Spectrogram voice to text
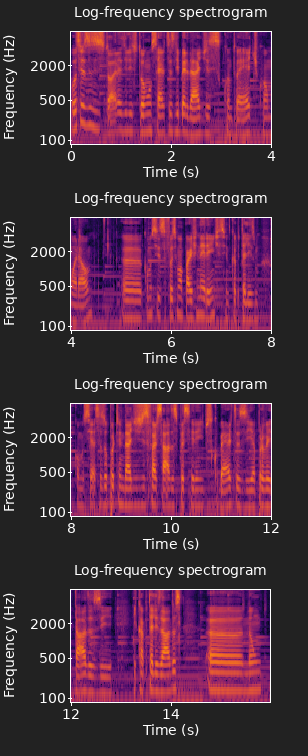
Outras histórias eles tomam certas liberdades quanto a ético ou moral uh, como se isso fosse uma parte inerente assim, do capitalismo, como se essas oportunidades disfarçadas para serem descobertas e aproveitadas e, e capitalizadas uh, não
